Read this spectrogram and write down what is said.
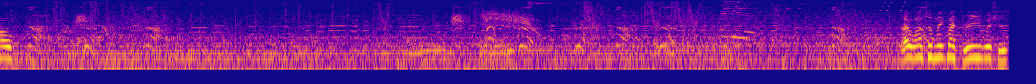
I want to make my three wishes.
